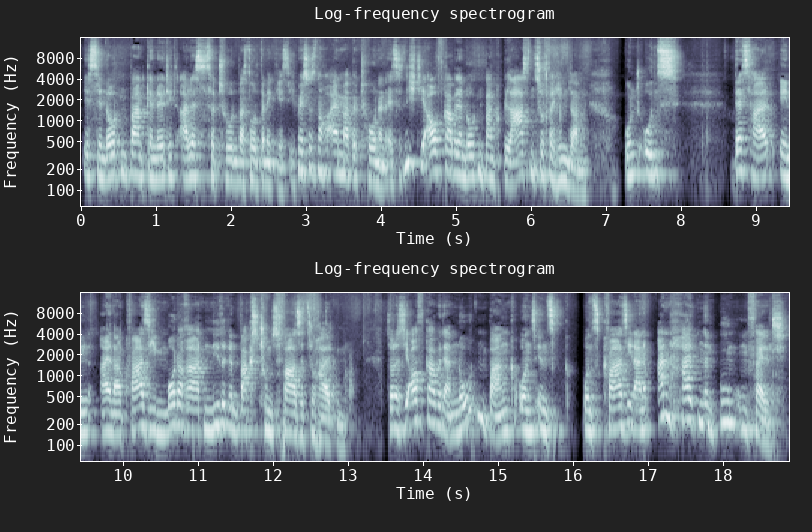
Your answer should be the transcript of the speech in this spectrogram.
ist die Notenbank genötigt, alles zu tun, was notwendig ist. Ich möchte es noch einmal betonen. Es ist nicht die Aufgabe der Notenbank, Blasen zu verhindern und uns deshalb in einer quasi moderaten, niedrigen Wachstumsphase zu halten, sondern es ist die Aufgabe der Notenbank, uns, ins, uns quasi in einem anhaltenden Boomumfeld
